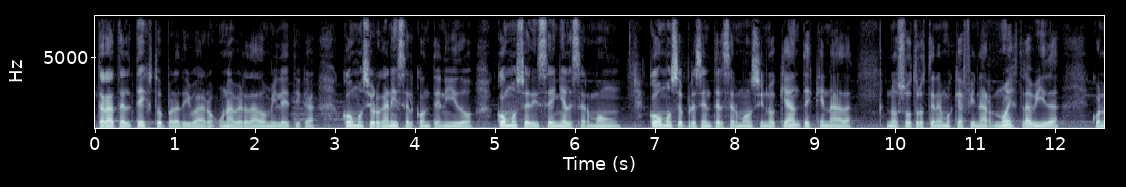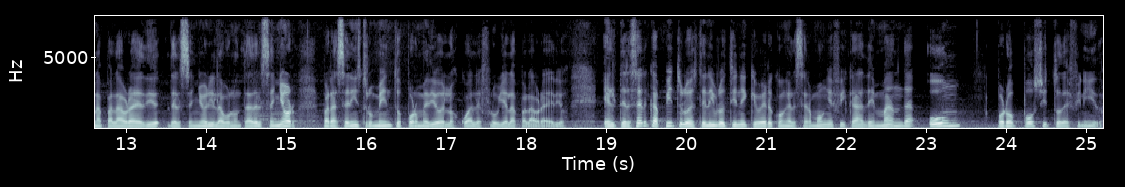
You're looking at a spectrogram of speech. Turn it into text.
trata el texto para derivar una verdad homilética, cómo se organiza el contenido, cómo se diseña el sermón, cómo se presenta el sermón, sino que antes que nada nosotros tenemos que afinar nuestra vida con la palabra del Señor y la voluntad del Señor para ser instrumentos por medio de los cuales fluye la palabra de Dios. El tercer capítulo de este libro tiene que ver con el sermón eficaz, demanda un propósito definido.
